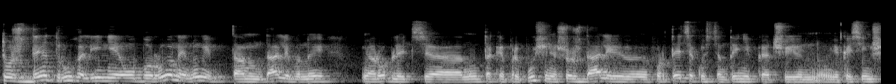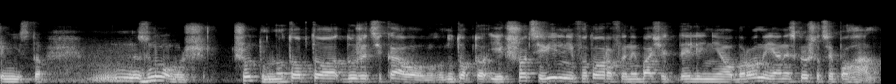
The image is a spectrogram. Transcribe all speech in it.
тож де друга лінія оборони? Ну і там далі вони роблять е, ну таке припущення, що ж далі е, фортеця Костянтинівка чи ну якесь інше місто. Знову ж. Що? Ну тобто дуже цікаво. Ну тобто, якщо цивільні фотографи не бачать, де лінія оборони, я не скажу, що це погано.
